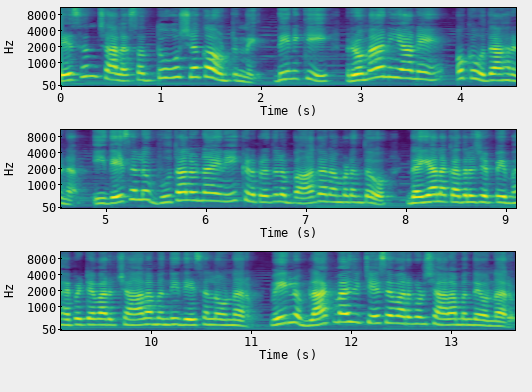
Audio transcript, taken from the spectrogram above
దేశం చాలా సంతోషంగా ఉంటుంది. దీనికి రొమానియానే ఒక ఉదాహరణ. ఈ దేశంలో భూతాలున్నాయని ఇక్కడ ప్రజలు బాగా నమ్మడంతో దయ్యాల కథలు చెప్పి భయపెట్టేవారు చాలా మంది దేశంలో ఉన్నారు. వీళ్ళు బ్లాక్ మ్యాజిక్ చేసేవారు కూడా చాలా మందే ఉన్నారు.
